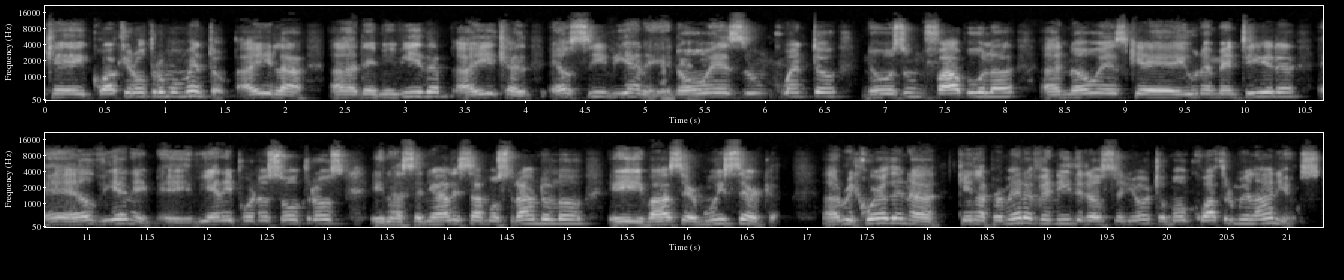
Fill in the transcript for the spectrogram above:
que cualquier otro momento. Ahí la de mi vida, ahí que Él sí viene. No es un cuento, no es una fábula, no es que una mentira. Él viene, eh, viene por nosotros y la señal está mostrándolo y va a ser muy cerca. Ah, recuerden ah, que en la primera venida del Señor tomó cuatro mil años.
